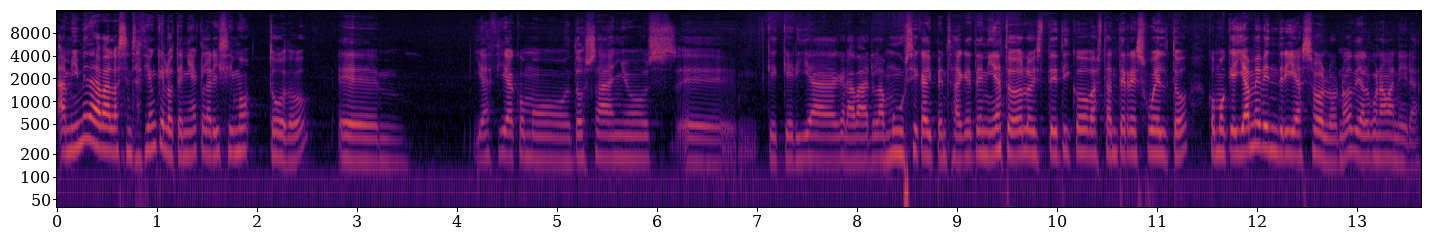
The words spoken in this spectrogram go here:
a mí me daba la sensación que lo tenía clarísimo todo. Eh, y hacía como dos años eh, que quería grabar la música y pensaba que tenía todo lo estético bastante resuelto, como que ya me vendría solo, ¿no? De alguna manera.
